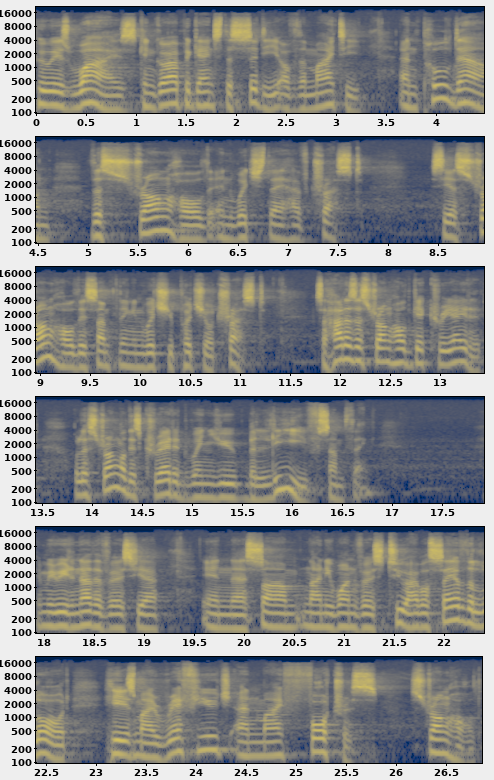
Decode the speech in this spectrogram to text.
who is wise can go up against the city of the mighty and pull down the stronghold in which they have trust. See, a stronghold is something in which you put your trust. So, how does a stronghold get created? Well, a stronghold is created when you believe something. Let me read another verse here in uh, Psalm 91, verse 2 I will say of the Lord, He is my refuge and my fortress, stronghold,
